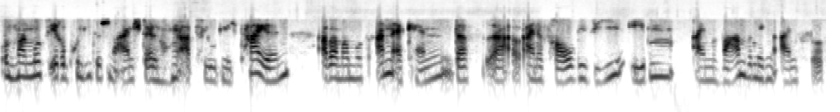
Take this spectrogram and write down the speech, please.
und man muss ihre politischen Einstellungen absolut nicht teilen, aber man muss anerkennen, dass äh, eine Frau wie sie eben einen wahnsinnigen Einfluss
